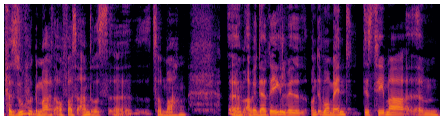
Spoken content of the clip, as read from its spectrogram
Versuche gemacht, auch was anderes äh, zu machen. Ähm, aber in der Regel will, und im Moment das Thema, ähm,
